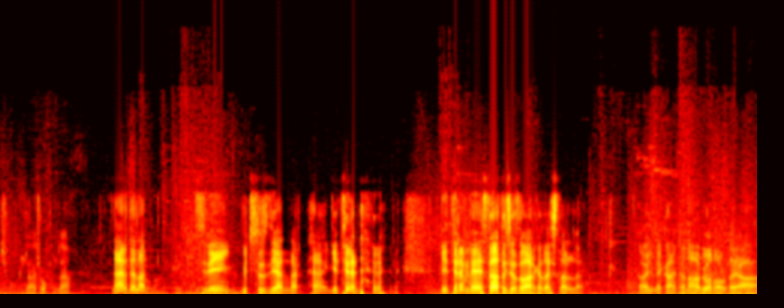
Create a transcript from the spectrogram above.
Çok güzel, çok güzel. Nerede lan? Swain güçsüz diyenler. He? Getirin. Getirin vs atacağız o arkadaşlarla. Ölme kanka ne yapıyorsun orada ya?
